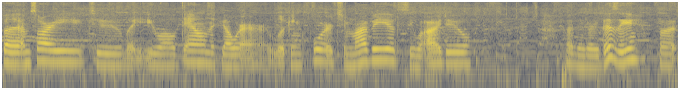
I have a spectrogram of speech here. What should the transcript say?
But I'm sorry to let you all down if y'all were looking forward to my video to see what I do. I've been very busy, but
